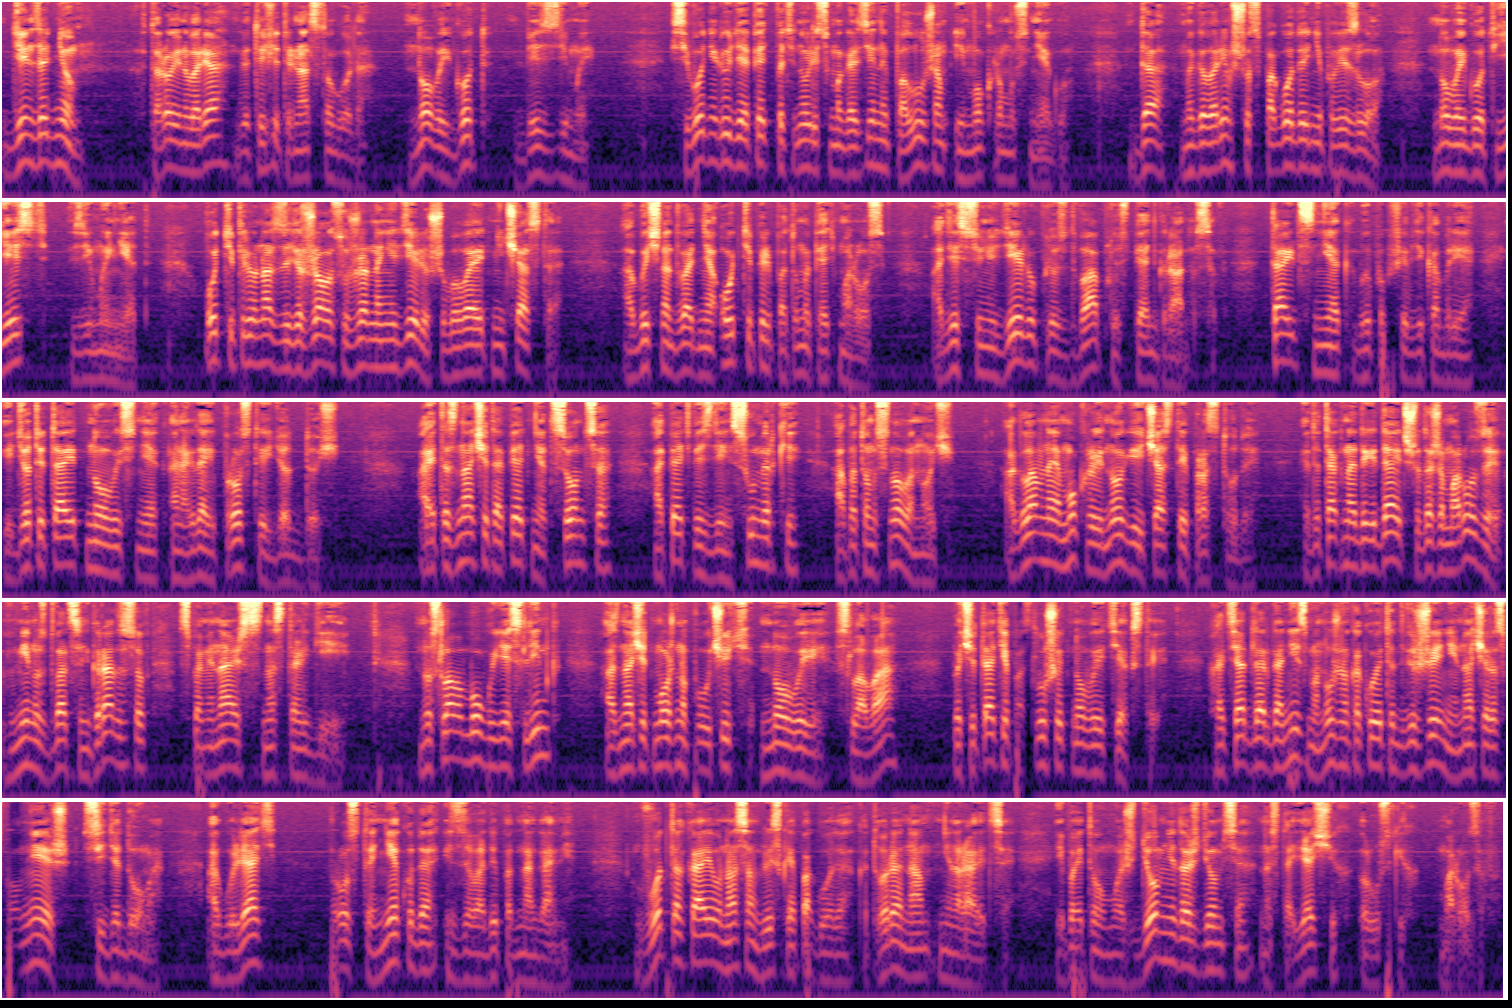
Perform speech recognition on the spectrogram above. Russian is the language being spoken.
День за днем. 2 января 2013 года. Новый год без зимы. Сегодня люди опять потянулись в магазины по лужам и мокрому снегу. Да, мы говорим, что с погодой не повезло. Новый год есть, зимы нет. Оттепель у нас задержалась уже на неделю, что бывает нечасто. Обычно два дня оттепель, потом опять мороз. А здесь всю неделю плюс 2, плюс 5 градусов. Тает снег, выпавший в декабре. Идет и тает новый снег, иногда и просто идет дождь. А это значит, опять нет солнца, опять весь день сумерки, а потом снова ночь. А главное, мокрые ноги и частые простуды. Это так надоедает, что даже морозы в минус 20 градусов вспоминаешь с ностальгией. Но, слава богу, есть линк, а значит, можно получить новые слова, почитать и послушать новые тексты. Хотя для организма нужно какое-то движение, иначе располнеешь, сидя дома, а гулять просто некуда из-за воды под ногами. Вот такая у нас английская погода, которая нам не нравится. И поэтому мы ждем не дождемся настоящих русских морозов.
